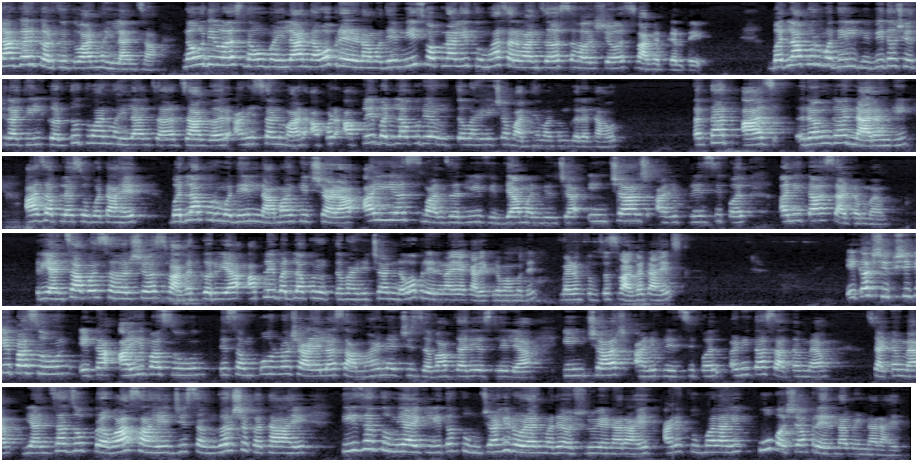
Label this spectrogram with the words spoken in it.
जागर कर्तृत्वान महिलांचा. नऊ दिवस नऊ महिला नवप्रेरणामध्ये मी स्वप्नाली तुम्हा सर्वांचं सहर्ष स्वागत करते. बदलापूरमधील विविध क्षेत्रातील कर्तृत्वान महिलांचा जागर आणि सन्मान आपण आपले बदलापूर या वृत्तवाहिनीच्या माध्यमातून करत आहोत. अर्थात आज रंग नारंगी. आज आपल्यासोबत आहेत बदलापूरमधील नामांकित शाळा आय एस मांजरली विद्या मंदिरच्या इन्चार्ज आणि प्रिन्सिपल अनिता साटम मॅम तर यांचं आपण सहर्ष स्वागत करूया आपले बदलापूर वृत्तवाहिनीच्या नवप्रेरणा या कार्यक्रमामध्ये. मॅडम तुमचं स्वागत आहे. एका शिक्षिकेपासून एका आईपासून ते संपूर्ण शाळेला सांभाळण्याची जबाबदारी असलेल्या इन्चार्ज आणि प्रिन्सिपल अनिता सातम मॅम साटम मॅम यांचा जो प्रवास आहे जी संघर्ष कथा आहे ती जर तुम्ही ऐकली तर तुमच्याही डोळ्यांमध्ये अश्रू येणार आहेत आणि तुम्हालाही खूप अशा प्रेरणा मिळणार आहेत.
